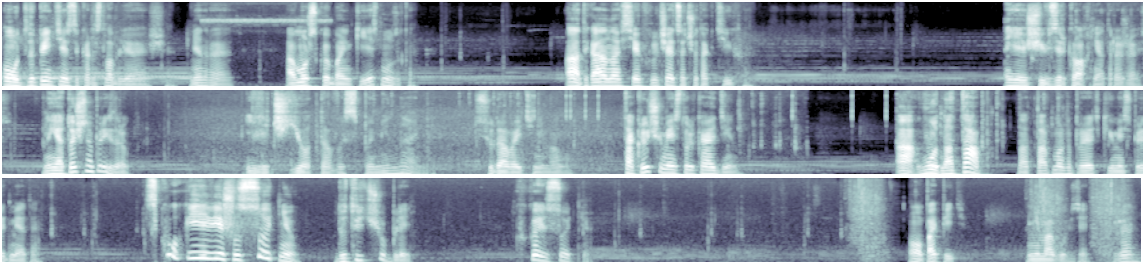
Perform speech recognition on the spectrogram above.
О, вот это пентестика расслабляющая. Мне нравится. А в мужской баньке есть музыка? А, так она на всех включается, а что так тихо? Я еще и в зеркалах не отражаюсь. Но я точно призрак. Или чье-то воспоминание. Сюда войти не могу. Так, ключ у меня есть только один. А, вот, на тап. На тап можно проверять, какие у меня есть предметы. Сколько я вешу? Сотню? Да ты чё, блядь? Какая сотня? О, попить. Не могу взять. Жаль.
